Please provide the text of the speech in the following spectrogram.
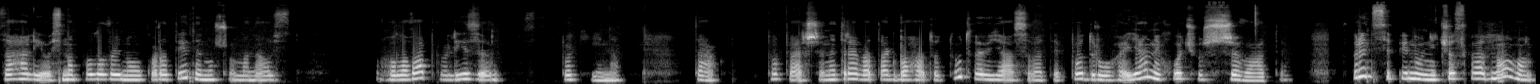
взагалі ось наполовину укоротити, ну що в мене ось голова пролізе спокійно. Так, по-перше, не треба так багато тут вив'язувати. По-друге, я не хочу зшивати. В принципі, ну, нічого складного.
